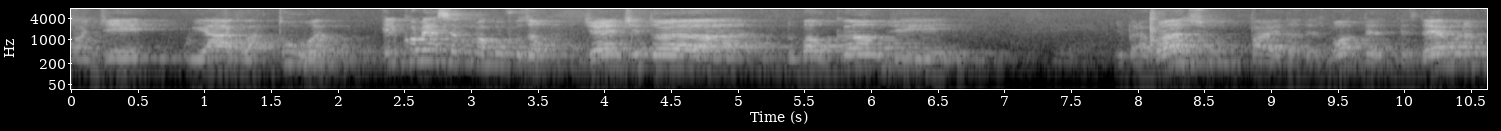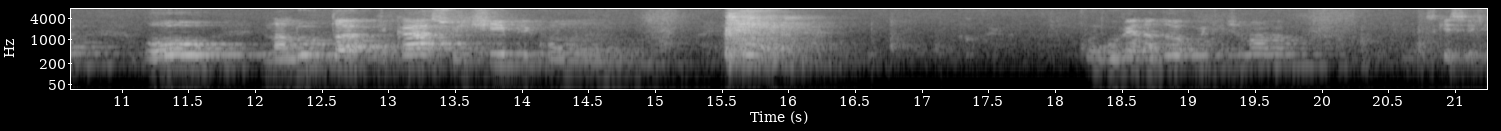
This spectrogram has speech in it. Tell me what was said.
onde o Iago atua, ele começa com uma confusão diante do, do balcão de, de Brabâncio, pai da Desdémona, ou na luta de Cássio em Chipre com, com o governador, como é que ele chamava? Esqueci.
